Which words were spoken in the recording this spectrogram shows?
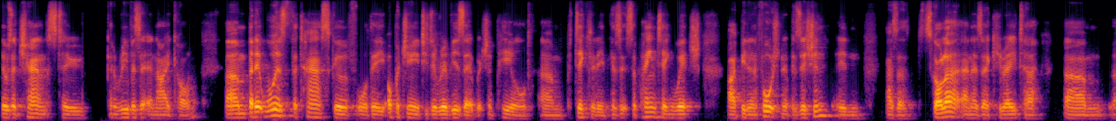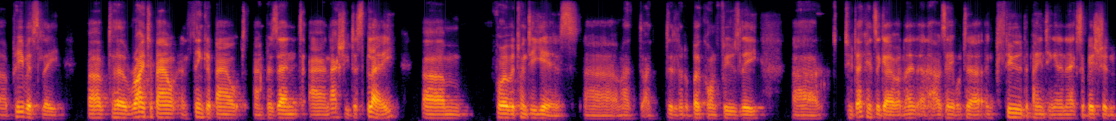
there was a chance to kind of revisit an icon. Um, but it was the task of, or the opportunity to revisit, which appealed um, particularly because it's a painting which I've been in a fortunate position in as a scholar and as a curator um, uh, previously uh, to write about and think about and present and actually display um, for over twenty years. Uh, I, I did a little book on Fuseli uh, two decades ago, and I, and I was able to include the painting in an exhibition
